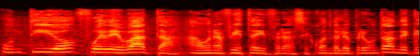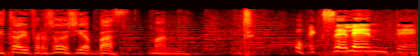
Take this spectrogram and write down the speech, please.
un tío fue de bata a una fiesta de disfraces. Cuando le preguntaban de qué estaba disfrazado, decía Batman. Excelente.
